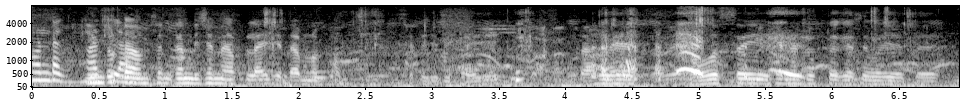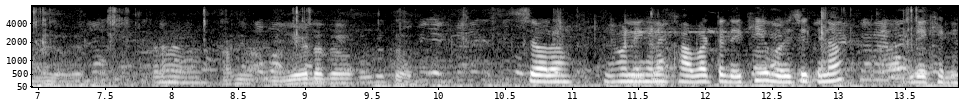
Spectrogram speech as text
ঘণ্টা কিন্তু হাঁটলাম টার্মস এন্ড কন্ডিশন অ্যাপ্লাই যেটা আমরা ভাবছি সেটা যদি যায় তাহলে অবশ্যই এখানে টুকটাক এসে হয়ে যেতে নিয়ে যাবে। আমি ইয়েটা দেওয়া বলছি তো? চলো এখন এখানে খাবারটা দেখি হয়েছে কিনা দেখে নি।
